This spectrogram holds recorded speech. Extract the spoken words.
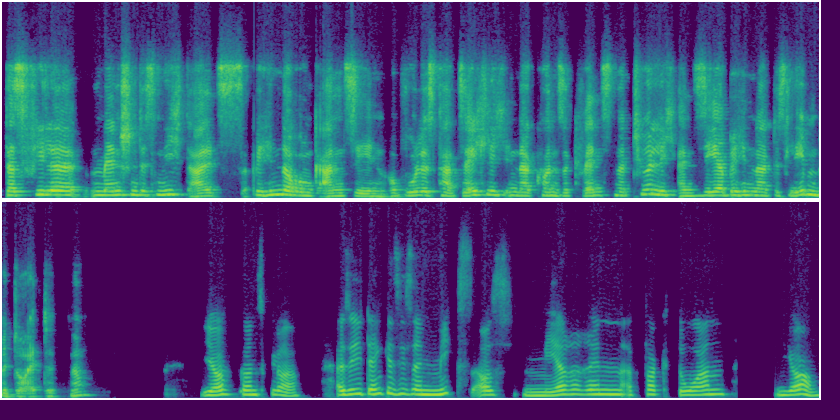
dass viele Menschen das nicht als Behinderung ansehen, obwohl es tatsächlich in der Konsequenz natürlich ein sehr behindertes Leben bedeutet. Ne? Ja, ganz klar. Also ich denke, es ist ein Mix aus mehreren Faktoren. Ja,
